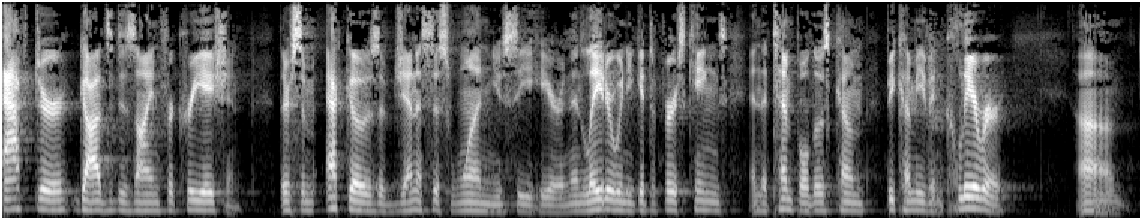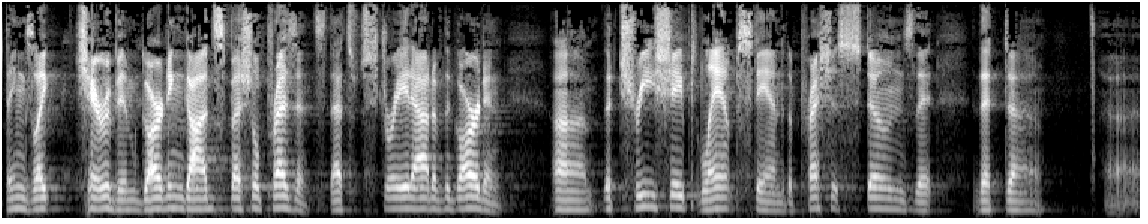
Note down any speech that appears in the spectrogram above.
after God's design for creation. There's some echoes of Genesis 1 you see here. And then later when you get to 1 Kings and the temple, those come, become even clearer. Um, things like cherubim guarding God's special presence. That's straight out of the garden. Um, the tree-shaped lampstand, the precious stones that, that, uh, uh,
